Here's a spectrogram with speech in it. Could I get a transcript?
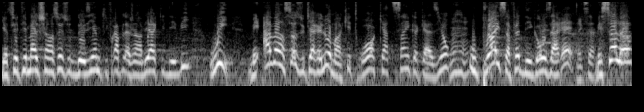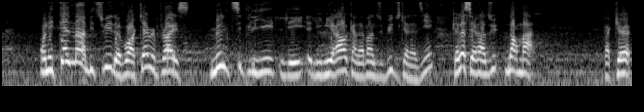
Y a-tu été malchanceux sur le deuxième qui frappe la jambière, qui dévie? Oui. Mais avant ça, Zuccarello a manqué 3, 4, 5 occasions où Price a fait des gros arrêts. Exact. Mais ça, là, on est tellement habitué de voir Carey Price multiplier les, les miracles en avant du but du Canadien que là, c'est rendu normal. Fait que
